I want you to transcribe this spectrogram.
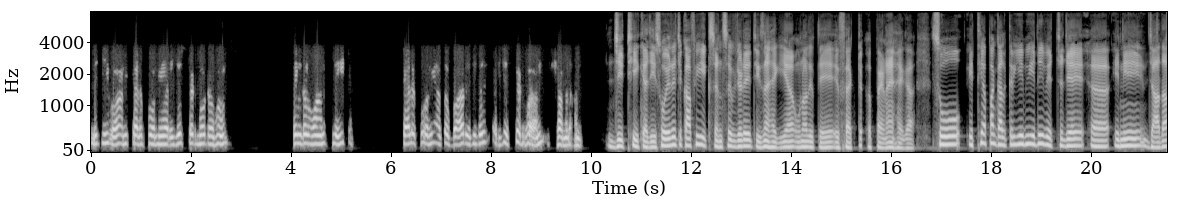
ਨਿੱਜੀ ਵਾਹਨ California registered motor home single ਵਾਹਨ ਫਲੀਟ ਕੈਲੀਫੋਰਨੀਆ ਤੋਂ ਬਾਹਰ ਰਜਿਸਟਰਡ ਵਾਹਨ ਸ਼ਾਮਲ ਹਨ। ਜੀ, ਠੀਕ ਹੈ ਜੀ। ਸੋ ਇਹਦੇ ਚ ਕਾਫੀ ਐਕਸਟੈਂਸਿਵ ਜਿਹੜੇ ਚੀਜ਼ਾਂ ਹੈਗੀਆਂ, ਉਹਨਾਂ ਦੇ ਉੱਤੇ ਇਫੈਕਟ ਪੈਣਾ ਹੈਗਾ। ਸੋ ਇੱਥੇ ਆਪਾਂ ਗੱਲ ਕਰੀਏ ਵੀ ਇਹਦੇ ਵਿੱਚ ਜੇ ਇਨੇ ਜ਼ਿਆਦਾ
